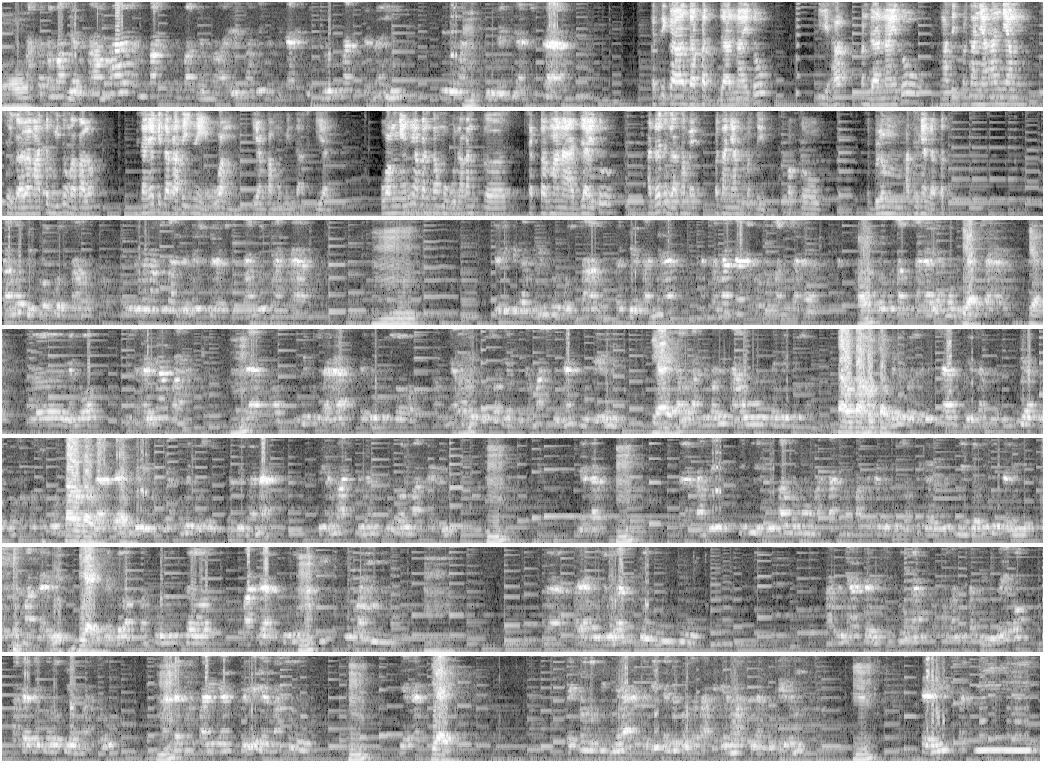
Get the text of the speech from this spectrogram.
oh entah ke tempat yang sama entah ke tempat yang lain tapi ketika itu belum pernah didanai itu masih Hmm. boleh diajukan ketika dapat dana itu pihak pendana itu ngasih pertanyaan yang segala macam gitu nggak kalau misalnya kita kasih nih uang yang kamu minta sekian. Uangnya ini akan kamu gunakan ke sektor mana aja itu ada nggak sampai pertanyaan seperti itu? Waktu sebelum akhirnya dapat. Kalau di proposal itu memang standarnya sudah harus dicantumkan kan hmm jadi kita bikin proposal kegiatannya misalkan saya proposal usaha. Hah? proposal usaha yang mau bikin Iya. usaha. Ya. Eh, yang mau usahanya apa? Hmm? Saya mau bikin usaha tapi bosok artinya Hmm. tapi bosok yang dikemas dengan modern ya ya. Kalau tak kita tahu tempe bosok tahu tahu tahu. Tempe bosok itu bisa biasa buat bosok-bosok tahu tahu. Nah saya tahu. sendiri maksudnya tempe bosok bagaimana dikemas dengan botol margarin hmm? Ya kan? Hmm nanti ibu-ibu kalau mau masak mau pakai tempe bosok tinggal nyedot itu dari proses margarin iya. Iya. disedot cemplungin ke pajak tutup Hmm. lagi simpan. Hmm. Nah saya mau jualan itu artinya dari situ kan proposal bisa dinilai oh ada teknologi yang masuk hmm. ada pelestarian budaya yang masuk. Hmm. Ya kan? Iya iya. teknologinya jadi tempe gosok tapi dikemas dengan modern Hmm. dari segi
